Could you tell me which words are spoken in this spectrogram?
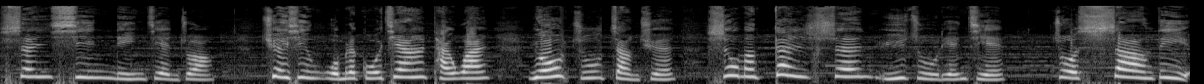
身心灵健壮。确信我们的国家台湾有主掌权，使我们更深与主连结，做上帝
